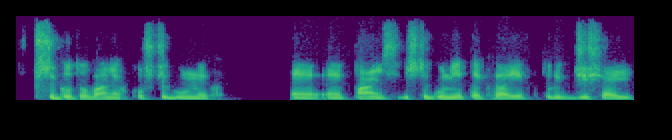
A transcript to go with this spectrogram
w przygotowaniach poszczególnych e, e, państw i szczególnie te kraje, w których dzisiaj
